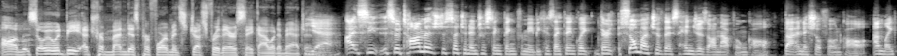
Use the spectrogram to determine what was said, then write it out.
um so it would be a tremendous performance just for their sake i would imagine. Yeah. I see so tom is just such an interesting thing for me because i think like there's so much of this hinges on that phone call that initial phone call. And like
